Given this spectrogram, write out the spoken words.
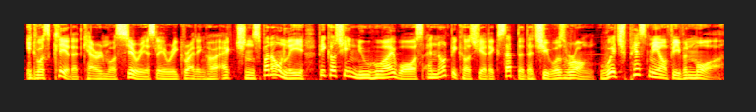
It was clear that Karen was seriously regretting her actions, but only because she knew who I was and not because she had accepted that she was wrong, which pissed me off even more.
